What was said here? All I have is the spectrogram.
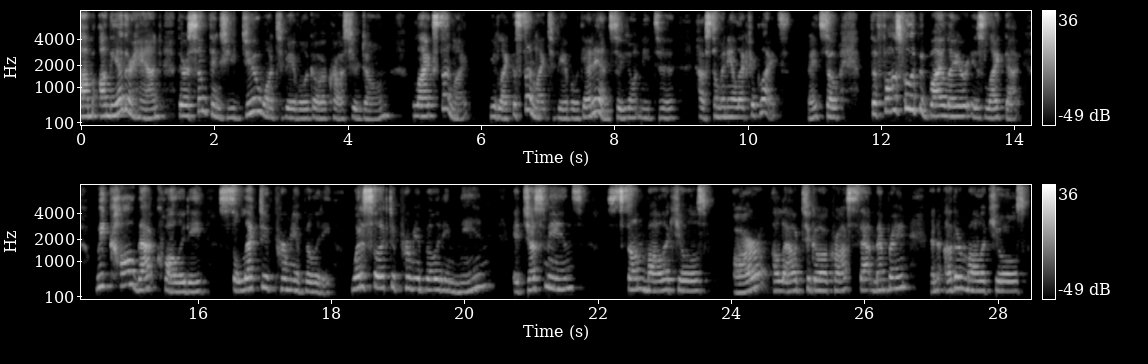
Um, on the other hand, there are some things you do want to be able to go across your dome, like sunlight. You'd like the sunlight to be able to get in, so you don't need to have so many electric lights, right? So the phospholipid bilayer is like that. We call that quality selective permeability. What does selective permeability mean? It just means some molecules are allowed to go across that membrane and other molecules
